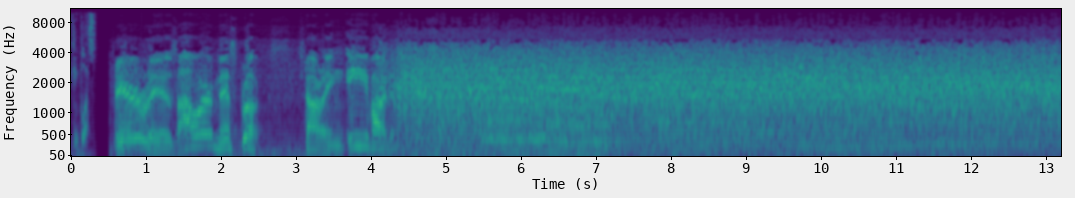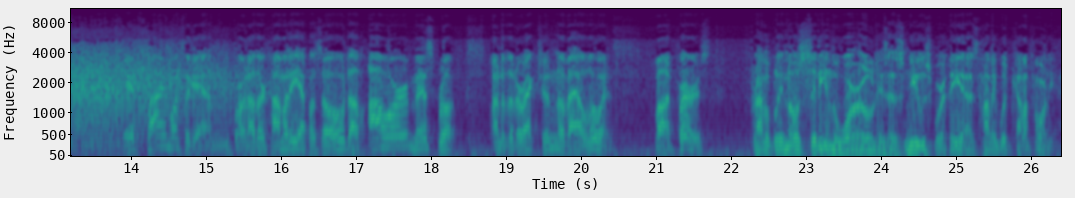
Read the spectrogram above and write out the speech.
18 plus. Here is our Miss Brooks, starring Eve Arden. It's time once again for another comedy episode of Our Miss Brooks, under the direction of Al Lewis. But first, Probably no city in the world is as newsworthy as Hollywood, California.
